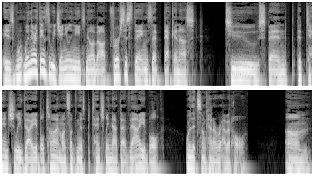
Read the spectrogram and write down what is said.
is when, when there are things that we genuinely need to know about versus things that beckon us to spend potentially valuable time on something that's potentially not that valuable or that's some kind of rabbit hole. Um,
